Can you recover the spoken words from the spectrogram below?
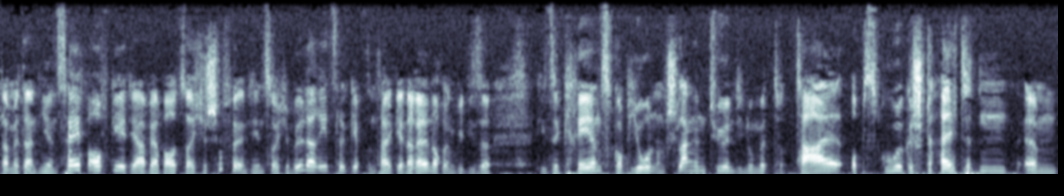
damit dann hier ein Safe aufgeht, ja, wer baut solche Schiffe, in denen es solche Bilderrätsel gibt und halt generell noch irgendwie diese, diese Krähen, Skorpion und Schlangentüren, die nur mit total obskur gestalteten ähm,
